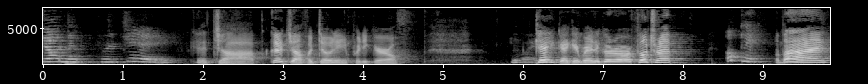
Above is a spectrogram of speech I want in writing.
Done it for Jay. Good job. Good job for donating, pretty girl. Okay, gotta get ready to go to our field trip. Okay. Bye bye.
